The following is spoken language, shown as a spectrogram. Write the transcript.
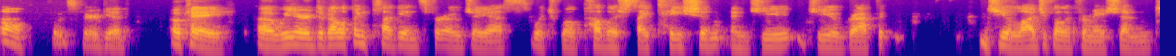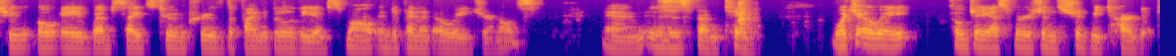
Oh, that's very good. Okay, uh, we are developing plugins for OJS, which will publish citation and ge- geographic geological information to OA websites to improve the findability of small independent OA journals. And this is from Tim. Which OA OJS versions should we target?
